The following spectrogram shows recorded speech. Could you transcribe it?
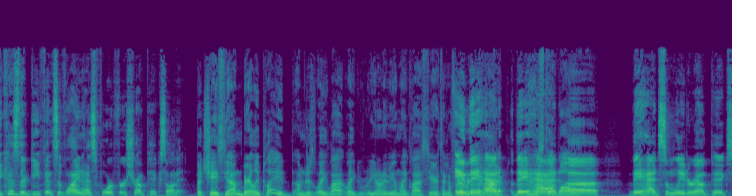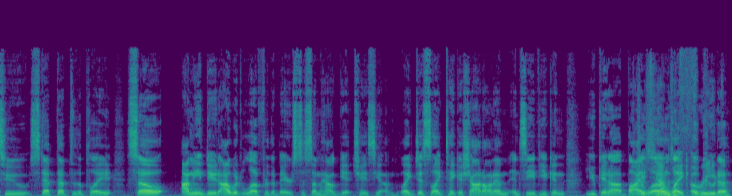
Because their defensive line has four first round picks on it. But Chase Young barely played. I'm just like, like you know what I mean? Like last year, it took him forever and to they had back, they and had uh they had some later round picks who stepped up to the plate. So I mean, dude, I would love for the Bears to somehow get Chase Young. Like, just like take a shot on him and see if you can you can uh, buy Chase low Young's like. Okudah.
